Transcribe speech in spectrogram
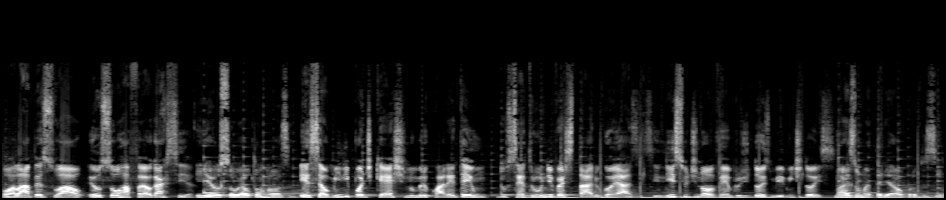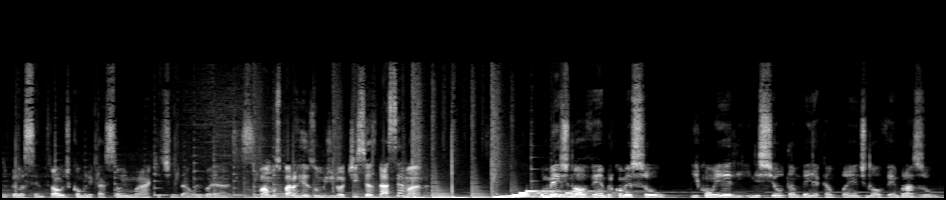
Olá pessoal, eu sou o Rafael Garcia. E eu sou Elton Rosa. Esse é o mini podcast número 41 do Centro Universitário Goiás, início de novembro de 2022. Mais um material produzido pela Central de Comunicação e Marketing da Unigoiás. Vamos para o resumo de notícias da semana. O mês de novembro começou e com ele iniciou também a campanha de Novembro Azul,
